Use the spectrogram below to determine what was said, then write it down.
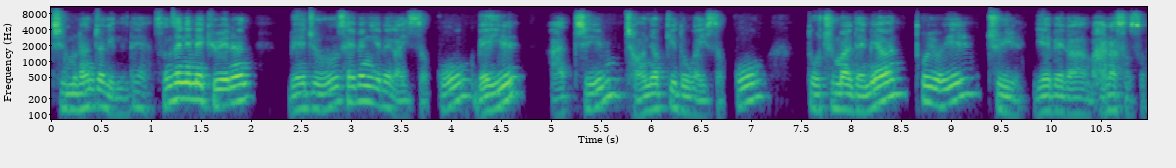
질문한 적이 있는데, 선생님의 교회는 매주 새벽 예배가 있었고, 매일 아침, 저녁 기도가 있었고, 또 주말 되면 토요일, 주일 예배가 많았었어.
